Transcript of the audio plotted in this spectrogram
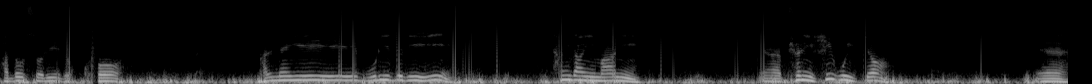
파도 소리 좋고 갈매기 무리들이 상당히 많이 예, 편히 쉬고 있죠. 예.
